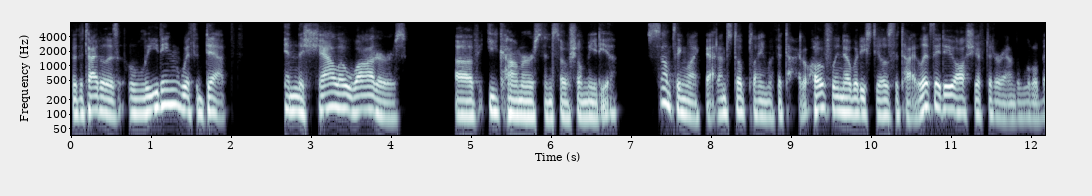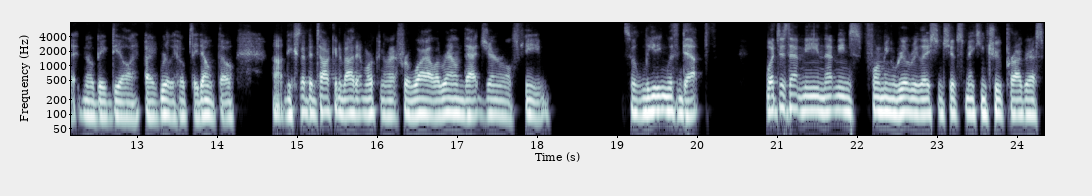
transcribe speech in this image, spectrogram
But the title is Leading with Depth in the Shallow Waters of E-commerce and Social Media. Something like that. I'm still playing with the title. Hopefully nobody steals the title. If they do, I'll shift it around a little bit. No big deal. I, I really hope they don't though, uh, because I've been talking about it and working on it for a while around that general theme. So leading with depth what does that mean? That means forming real relationships, making true progress,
